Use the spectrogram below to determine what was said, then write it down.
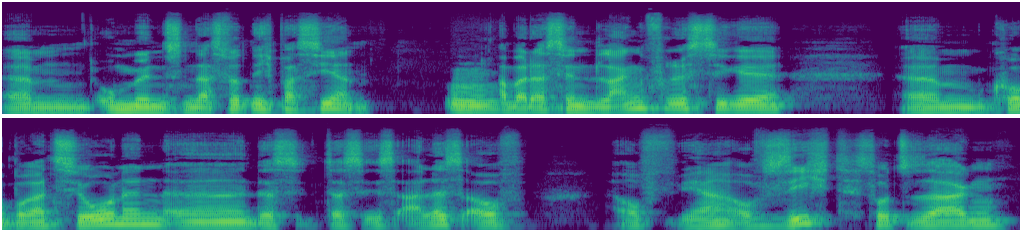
ähm, ummünzen. Das wird nicht passieren. Mhm. Aber das sind langfristige ähm, Kooperationen. Äh, das, das ist alles auf, auf, ja, auf Sicht sozusagen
